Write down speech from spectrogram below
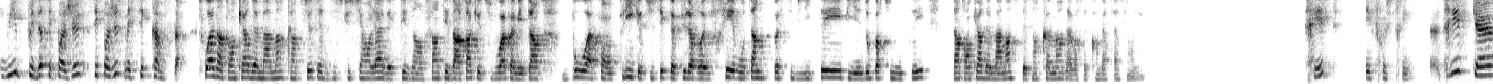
oui, vous pouvez dire c'est pas juste, c'est pas juste, mais c'est comme ça. Toi, dans ton cœur de maman, quand tu as cette discussion-là avec tes enfants, tes enfants que tu vois comme étant beaux, accomplis, que tu sais que tu as pu leur offrir autant de possibilités puis d'opportunités, dans ton cœur de maman, tu te sens comment d'avoir cette conversation-là? triste et frustrée. Euh, Triste que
